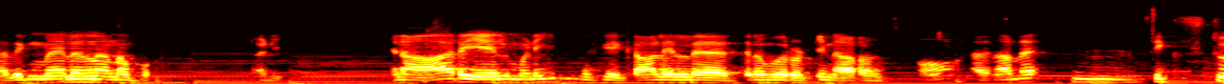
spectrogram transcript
அதுக்கு மேல எல்லாம் நான் முன்னாடி ஏன்னா ஆறு ஏழு மணிக்கு எனக்கு காலையில திரும்ப ரொட்டீன் ஆரம்பிச்சிட்டோம் அதனால. சிக்ஸ் டு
